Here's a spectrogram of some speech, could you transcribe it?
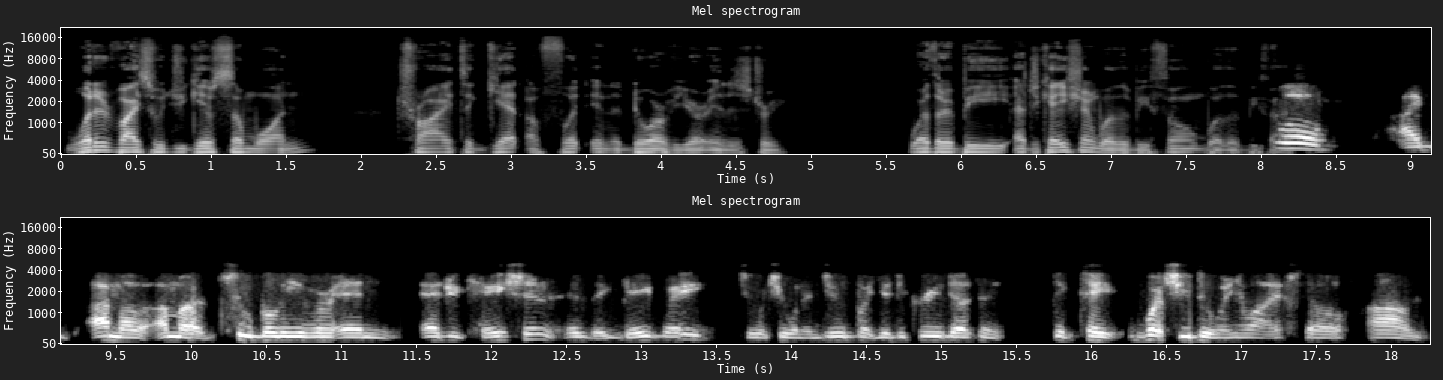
what advice would you give someone trying to get a foot in the door of your industry, whether it be education, whether it be film, whether it be fashion? Well, I I'm a I'm a true believer in education is a gateway to what you want to do, but your degree doesn't dictate what you do in your life. So, um,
